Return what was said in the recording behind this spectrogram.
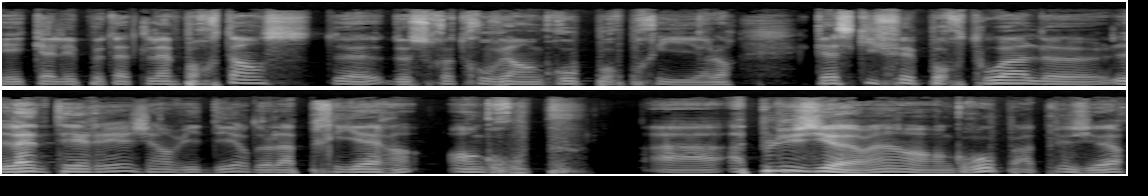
Et quelle est peut-être l'importance de, de, se retrouver en groupe pour prier? Alors, qu'est-ce qui fait pour toi l'intérêt, j'ai envie de dire, de la prière en groupe? À, plusieurs, hein, en groupe, à plusieurs.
